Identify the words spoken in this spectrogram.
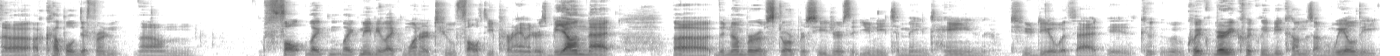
uh, a couple different um, fault, like like maybe like one or two faulty parameters. Beyond that, uh, the number of store procedures that you need to maintain to deal with that is quick, very quickly becomes unwieldy,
